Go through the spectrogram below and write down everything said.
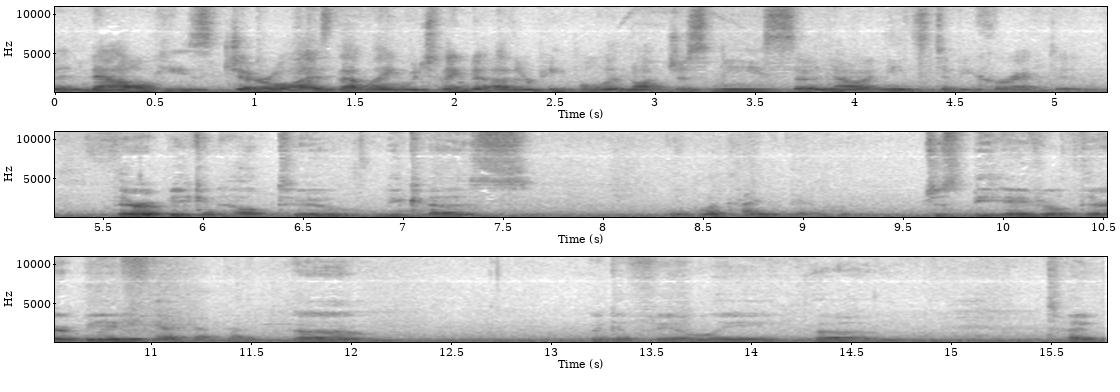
but now he's generalized that language thing to other people and not just me, so now it needs to be corrected. Therapy can help too, because what kind of therapy? just behavioral therapy. Where do you get that then? um, like a family, um, type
